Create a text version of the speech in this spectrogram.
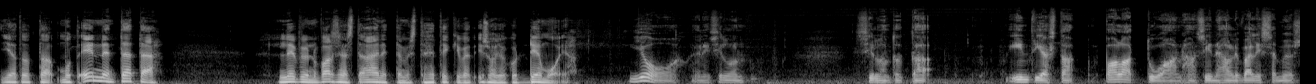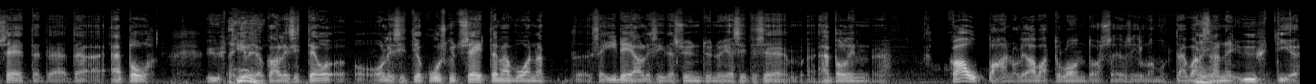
ja tota, mutta ennen tätä levyn varsinaista äänittämistä he tekivät iso joko demoja. Joo, eli silloin, silloin tota, Intiasta palattuaanhan siinä oli välissä myös se, että tämä Apple-yhtiö, joka oli sitten, oli sitten jo 67 vuonna, se idea oli siitä syntynyt ja sitten se Applein kauppahan oli avattu Lontoossa jo silloin, mutta tämä varsinainen mm. yhtiö,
